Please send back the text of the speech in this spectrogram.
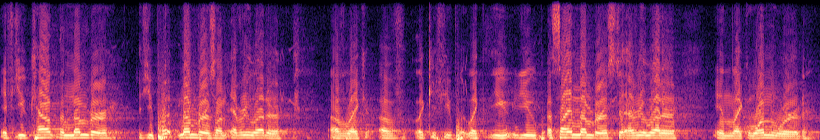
if you count the number, if you put numbers on every letter of like, of like, if you put like, you, you assign numbers to every letter in like one word,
